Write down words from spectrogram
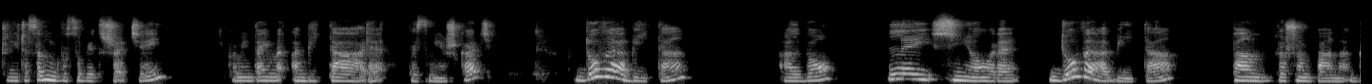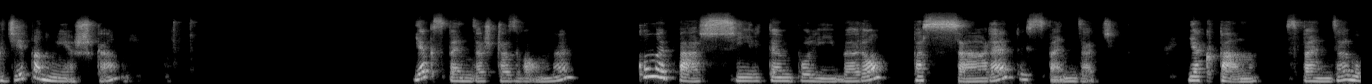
czyli czasownik w osobie trzeciej. Pamiętajmy, abitare to jest mieszkać. Dove abita albo lei signore dove abita Pan, proszę pana, gdzie pan mieszka? Jak spędzasz czas wolny? Come passi il tempo libero? Passare to jest spędzać. Jak pan spędza albo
